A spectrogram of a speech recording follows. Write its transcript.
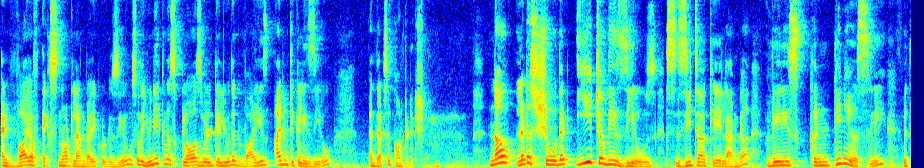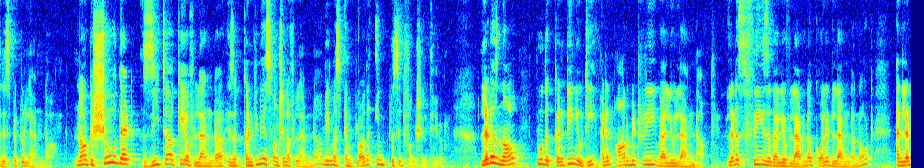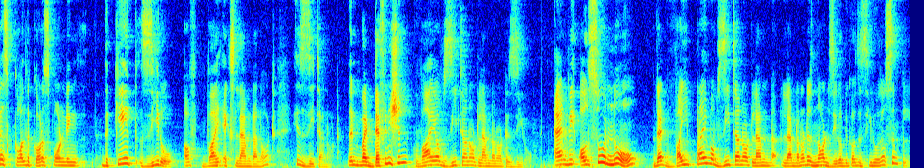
and y of x naught lambda equal to 0. So the uniqueness clause will tell you that y is identically 0 and that's a contradiction. Now let us show that each of these zeros zeta k lambda varies continuously with respect to lambda. Now to show that zeta k of lambda is a continuous function of lambda, we must employ the implicit function theorem. Let us now prove the continuity at an arbitrary value lambda. Let us freeze a value of lambda, call it lambda naught and let us call the corresponding the kth 0 of yx lambda naught is zeta naught. Then by definition y of zeta naught lambda naught is 0. And we also know that y prime of zeta naught lambda, lambda naught is not 0 because the zeros are simple.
